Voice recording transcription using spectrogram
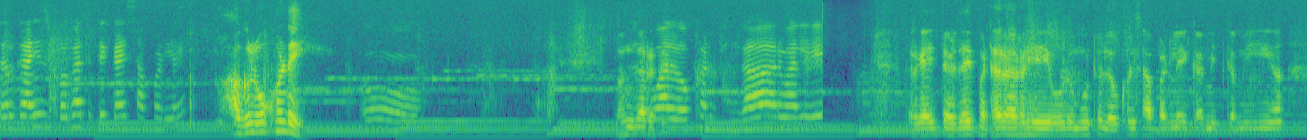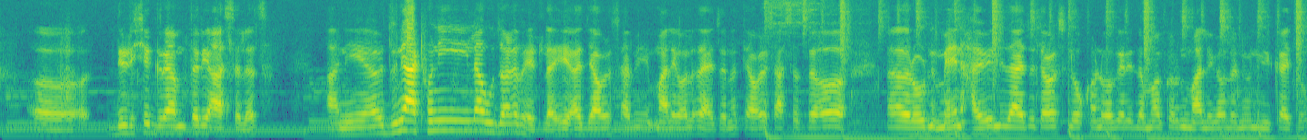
तर गाईज बघा तिथे काय सापडलंय. अगं लोखंड आहे. ओ भंगार. वा लोखंड भंगार वाले तर काही तळजाई पठारावर हे एवढं मोठं लोखंड सापडलंय कमीत कमी अं, दीडशे ग्रॅम तरी असेलच. आणि जुन्या आठवणीला उजाळा भेटला. हे ज्यावेळेस आम्ही मालेगावला जायचो ना त्यावेळेस असंच रोड मेन हायवेने जायचो त्यावेळेस लोखंड वगैरे जमा करून मालेगावला नेऊन विकायचो.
